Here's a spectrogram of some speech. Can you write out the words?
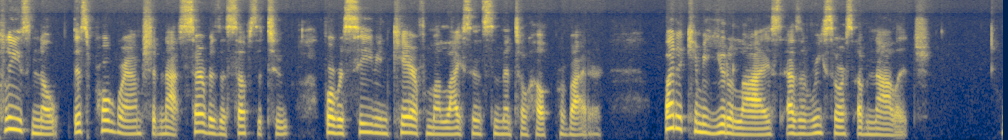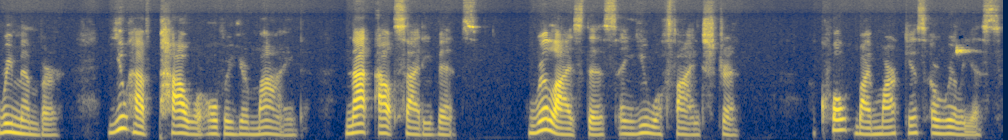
Please note this program should not serve as a substitute for receiving care from a licensed mental health provider but it can be utilized as a resource of knowledge. Remember, you have power over your mind, not outside events. Realize this and you will find strength. A quote by Marcus Aurelius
